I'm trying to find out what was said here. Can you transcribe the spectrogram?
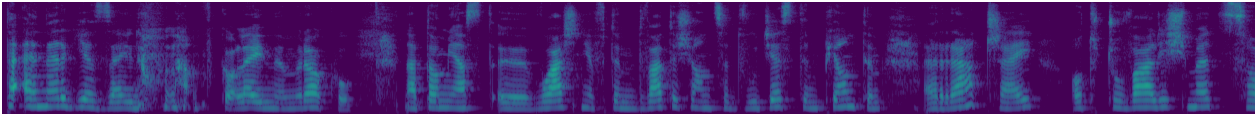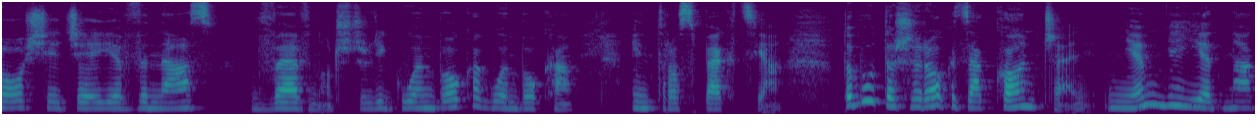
Te energie zejdą nam w kolejnym roku. Natomiast y, właśnie w tym 2025 raczej odczuwaliśmy, co się dzieje w nas wewnątrz, czyli głęboka, głęboka introspekcja. To był też rok zakończeń, niemniej jednak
